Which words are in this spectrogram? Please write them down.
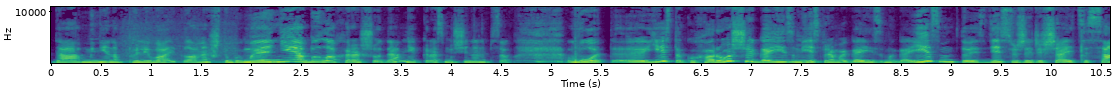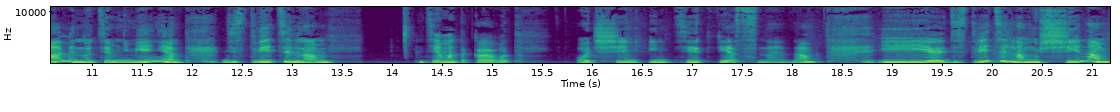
да, мне наплевать, главное, чтобы мне было хорошо, да, мне как раз мужчина написал. Вот, э, есть такой хороший эгоизм, есть прям эгоизм, эгоизм, то есть здесь уже решайте сами, но тем не менее, действительно, тема такая вот очень интересная, да, и действительно, мужчина,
